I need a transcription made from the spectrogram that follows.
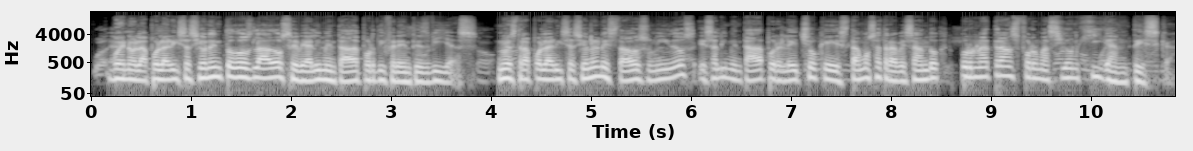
Bueno, la polarización en todos lados se ve alimentada por diferentes vías. Nuestra polarización en Estados Unidos es alimentada por el hecho que estamos atravesando por una transformación gigantesca.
